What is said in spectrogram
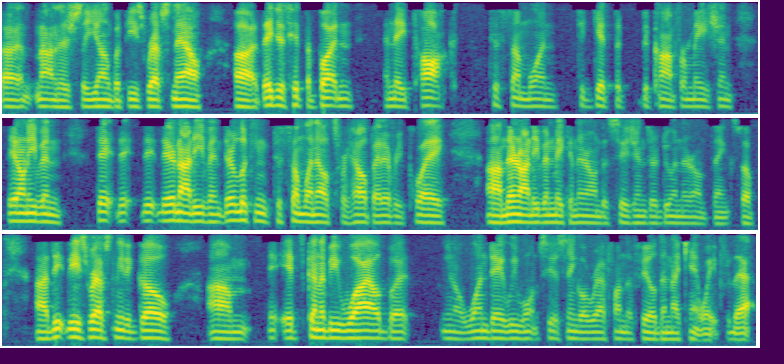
uh, not necessarily young, but these refs now, uh, they just hit the button and they talk to someone to get the, the confirmation. They don't even, they, they, they're not even, they're looking to someone else for help at every play. Um, they're not even making their own decisions or doing their own thing. So uh, th- these refs need to go. Um, it- it's going to be wild, but you know, one day we won't see a single ref on the field, and I can't wait for that.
